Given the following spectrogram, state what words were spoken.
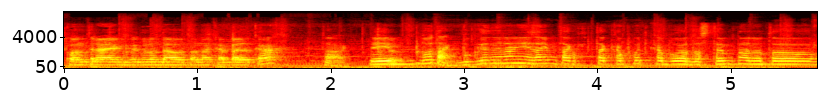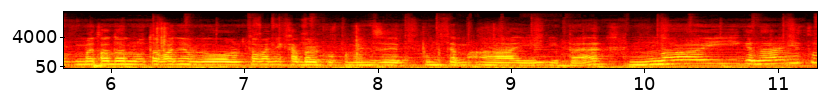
Kontra jak wyglądało to na kabelkach? Tak. Y, No tak, bo generalnie zanim tak, taka płytka była dostępna, no to metodą lutowania było lutowanie kabelków pomiędzy punktem A i, i B. No i generalnie to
